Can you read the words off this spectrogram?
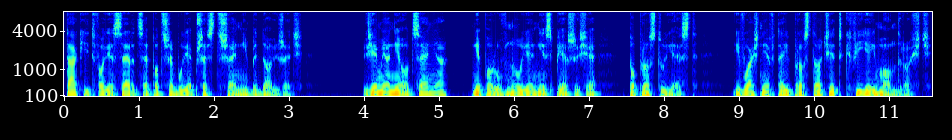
tak i twoje serce potrzebuje przestrzeni, by dojrzeć. Ziemia nie ocenia, nie porównuje, nie spieszy się, po prostu jest. I właśnie w tej prostocie tkwi jej mądrość.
